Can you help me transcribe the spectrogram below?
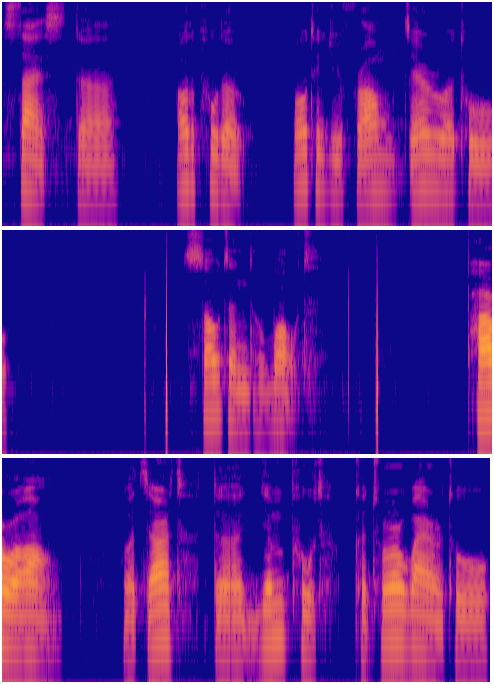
size the output voltage from 0 to 1000 volt. Power on. Adjust the input control wire to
